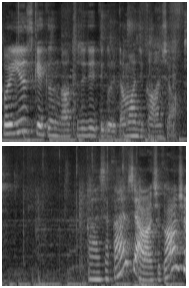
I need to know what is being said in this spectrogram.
これゆうすけくんが連れてってくれたマジ感謝感謝感謝感謝感謝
